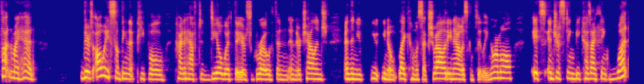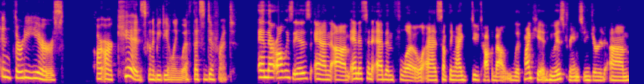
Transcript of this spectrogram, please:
thought in my head, there's always something that people kind of have to deal with. There's growth and, and their challenge. And then you, you, you know, like homosexuality now is completely normal. It's interesting because I think what in 30 years are our kids going to be dealing with that's different? And there always is and um and it's an ebb and flow as uh, something i do talk about with my kid who is transgendered um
